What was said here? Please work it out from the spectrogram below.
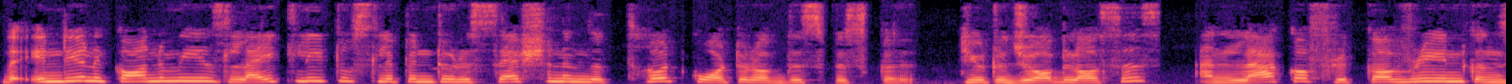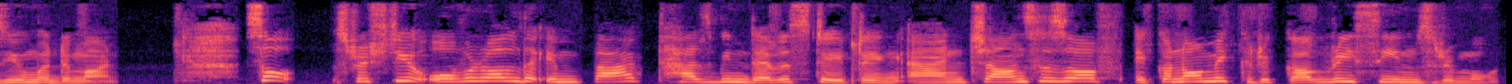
the Indian economy is likely to slip into recession in the third quarter of this fiscal due to job losses and lack of recovery in consumer demand. So, Srishti, overall, the impact has been devastating and chances of economic recovery seems remote.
